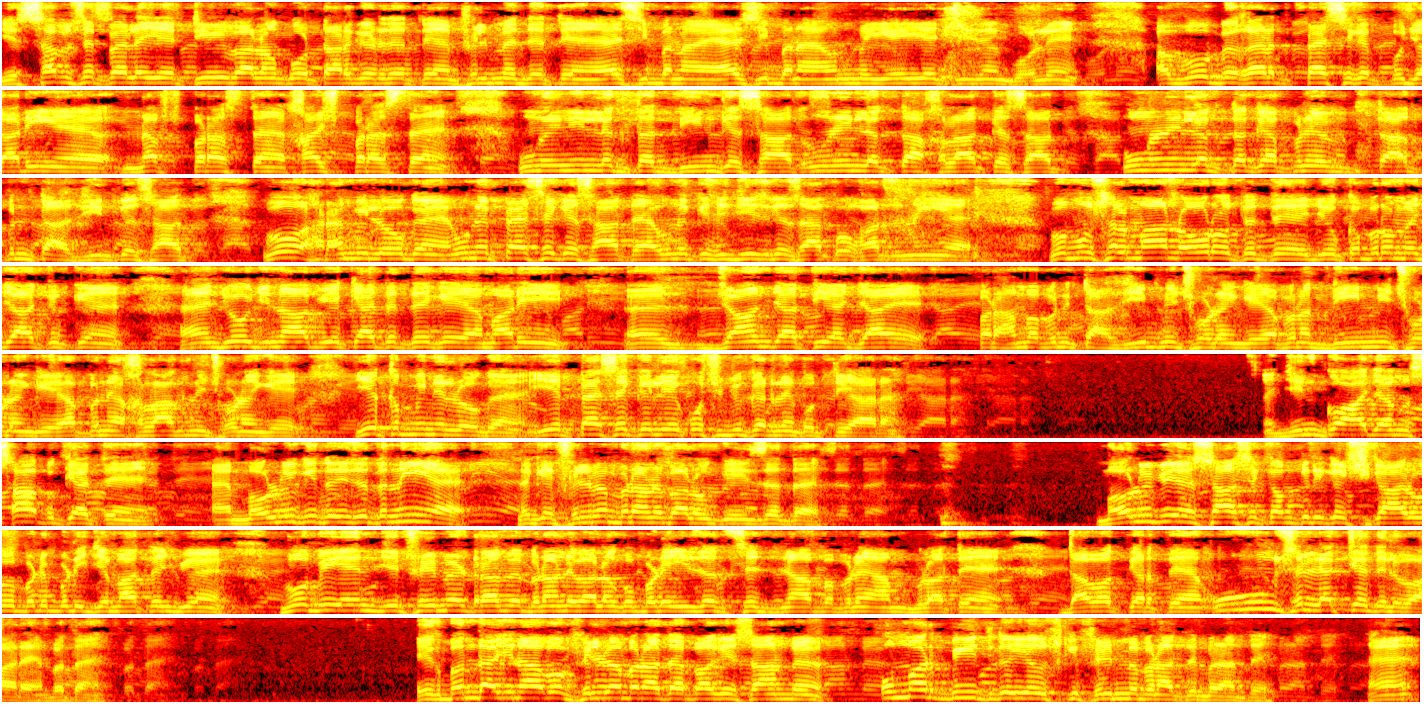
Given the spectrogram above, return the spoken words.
یہ سب سے پہلے یہ ٹی وی والوں کو ٹارگیٹ دیتے ہیں، فلمیں دیتے ہیں، ایسی بنائیں ایسی بنائیں، ان میں یہ یہ چیزیں گھولیں۔ اب وہ بغیر پیسے کے پجاری ہیں، نفس پرست ہیں، خواہش پرست ہیں۔ انہیں نہیں لگتا دین کے ساتھ، انہیں نہیں لگتا اخلاق کے ساتھ، انہیں نہیں لگتا کہ اپنے اپنی تہذیب کے ساتھ۔ وہ حرمی لوگ ہیں، انہیں پیسے کے ساتھ ہے، انہیں کسی چیز کے ساتھ کوئی غرض نہیں ہے۔ وہ مسلمان اور ہوتے تھے جو قبروں میں جا چکے ہیں جو جناب یہ کہتے تھے کہ ہماری جان جاتی ہے، جائے، پر ہم اپنی تہذیب نہیں چھوڑیں گے، اپنا دین نہیں چھوڑیں گے، اپنے اخلاق نہیں چھوڑیں گے۔ یہ کمینے لوگ ہیں، یہ پیسے کے لیے کچھ بھی کرنے کو تیار ہیں۔ جن کو آج ہم صاحب کہتے ہیں مولوی کی تو عزت نہیں ہے، لیکن فلمیں بنانے والوں کی عزت ہے۔ مولوی بھی احساس کمپنی کے شکار ہوئے، بڑی بڑی جماعتیں جو ہیں، وہ بھی ان جی فلمیں، ڈرامے بنانے والوں کو بڑی عزت سے جناب اپنے ہم بلاتے ہیں، دعوت کرتے ہیں ان سے لیکچر دلوا رہے ہیں، بتائیں۔ ایک بندہ جناب وہ فلمیں بناتا ہے پاکستان میں، عمر بیت گئی ہے، اس کی فلمیں بناتے بناتے، ہیں؟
